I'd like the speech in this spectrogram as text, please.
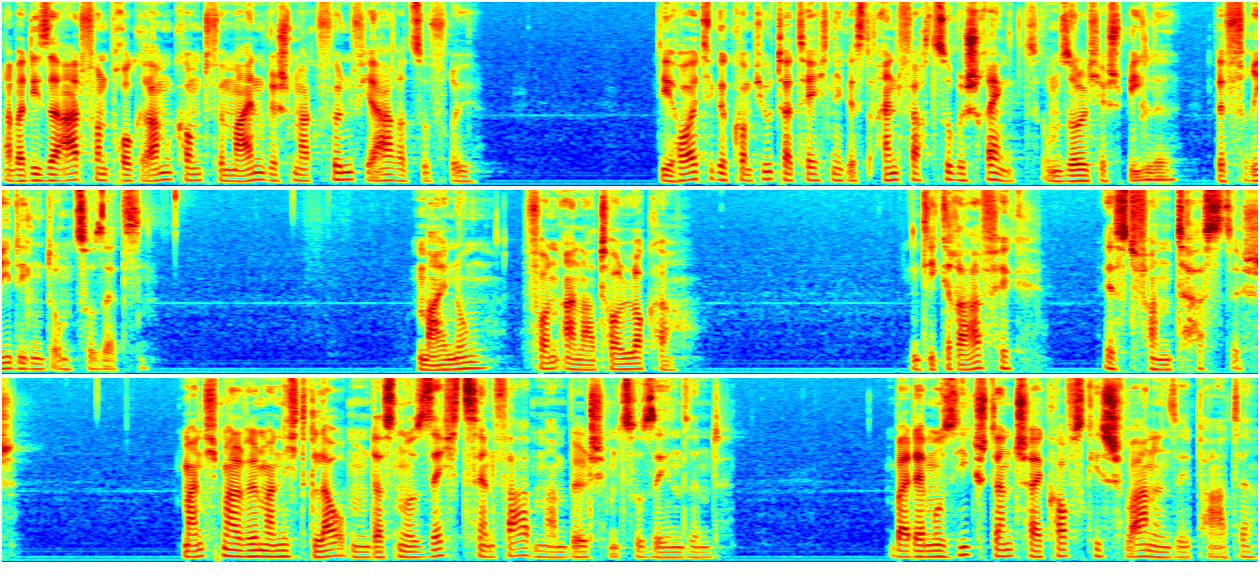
aber diese Art von Programm kommt für meinen Geschmack fünf Jahre zu früh. Die heutige Computertechnik ist einfach zu beschränkt, um solche Spiele befriedigend umzusetzen. Meinung von Anatol Locker Die Grafik ist fantastisch. Manchmal will man nicht glauben, dass nur 16 Farben am Bildschirm zu sehen sind. Bei der Musik stand Tschaikowskis Schwanensee-Pate.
